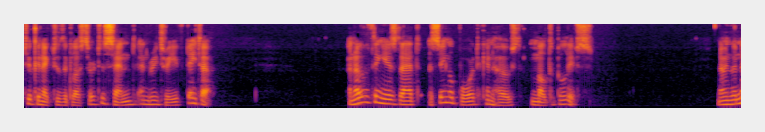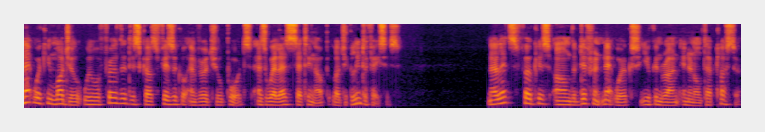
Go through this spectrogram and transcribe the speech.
to connect to the cluster to send and retrieve data. Another thing is that a single port can host multiple LIFs. Now in the networking module, we will further discuss physical and virtual ports, as well as setting up logical interfaces. Now let's focus on the different networks you can run in an ONTAP cluster.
